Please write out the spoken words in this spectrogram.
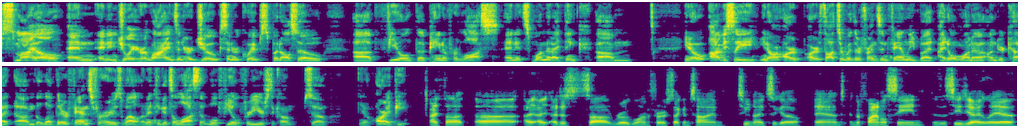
smile and and enjoy her lines and her jokes and her quips, but also uh, feel the pain of her loss. And it's one that I think um, you know, obviously, you know, our, our thoughts are with her friends and family, but I don't want to undercut um, the love that her fans for her as well. And I think it's a loss that we'll feel for years to come. So, you know, RIP. I thought uh, I I just saw Rogue One for a second time two nights ago, and in the final scene is a CGI Leia,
